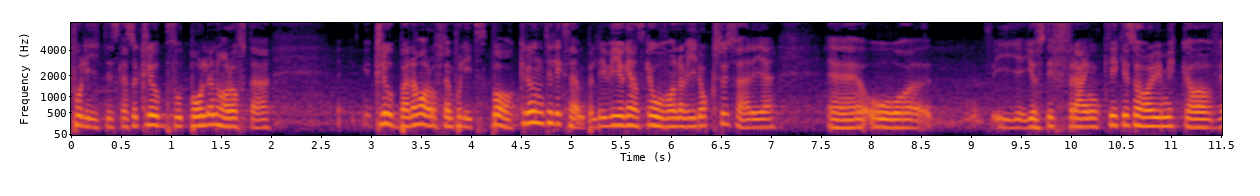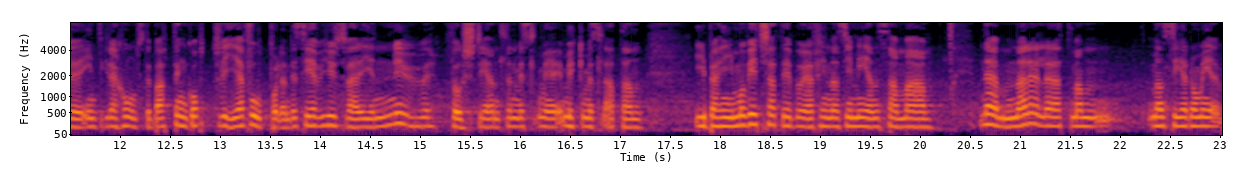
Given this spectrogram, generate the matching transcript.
politisk. Alltså klubbfotbollen har ofta Klubbarna har ofta en politisk bakgrund till exempel. Det är vi ju ganska ovana vid också i Sverige. Eh, och i, just i Frankrike så har ju mycket av eh, integrationsdebatten gått via fotbollen. Det ser vi ju i Sverige nu först egentligen, med, med, mycket med Zlatan Ibrahimovic, att det börjar finnas gemensamma nämnare eller att man, man ser dem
